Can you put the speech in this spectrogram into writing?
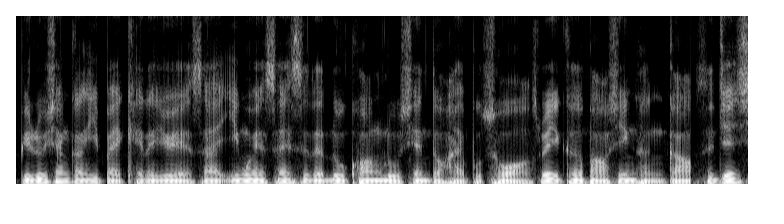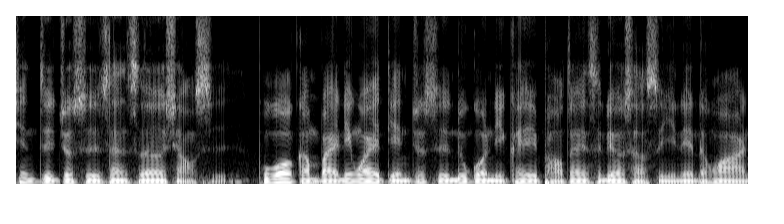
比如香港一百 K 的越野赛，因为赛事的路况路线都还不错，所以可跑性很高，时间限制就是三十二小时。不过港百另外一点就是，如果你可以跑在十六小时以内的话，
